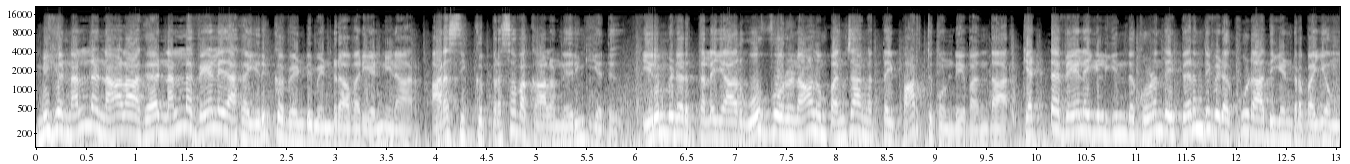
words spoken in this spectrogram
மிக நல்ல நாளாக நல்ல வேலையாக இருக்க வேண்டும் என்று அவர் எண்ணினார். அரசிக்கு பிரசவ காலம் நெருங்கியது. இரும்பிடர் தலையார் ஒவ்வொரு நாளும் பஞ்சாங்கத்தை பார்த்து கொண்டே வந்தார். கெட்ட வேளையில் இந்த குழந்தை பிறந்துவிடக் கூடாது என்ற பயம்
